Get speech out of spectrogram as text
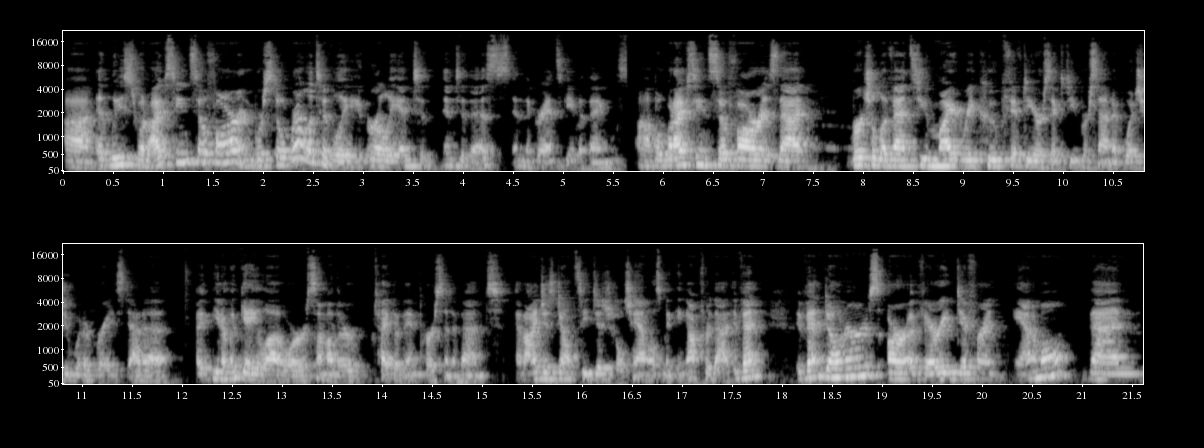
Uh, at least what I've seen so far, and we're still relatively early into into this in the grand scheme of things. Uh, but what I've seen so far is that virtual events, you might recoup 50 or 60% of what you would have raised at a, a, you know, a gala or some other type of in-person event. And I just don't see digital channels making up for that. Event event donors are a very different animal than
